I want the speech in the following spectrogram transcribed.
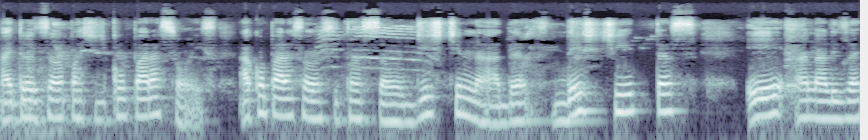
a introdução a partir de comparações. A comparação é situação destinada, distintas e análise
